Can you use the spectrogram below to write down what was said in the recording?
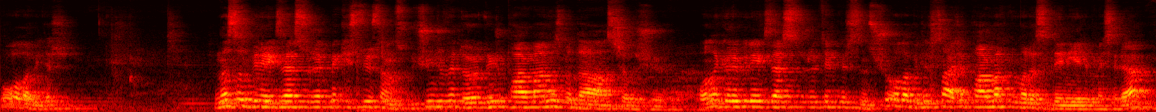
Bu olabilir. Nasıl bir egzersiz üretmek istiyorsanız üçüncü ve dördüncü parmağınız mı daha az çalışıyor? Ona göre bir egzersiz üretebilirsiniz. Şu olabilir. Sadece parmak numarası deneyelim mesela.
